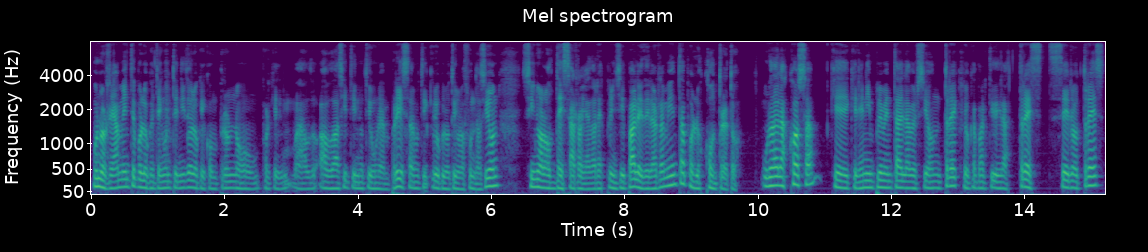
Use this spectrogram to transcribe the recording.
Bueno, realmente por lo que tengo entendido lo que compró no, porque Audacity no tiene una empresa, creo que no tiene una fundación, sino a los desarrolladores principales de la herramienta, pues los contrató. Una de las cosas que querían implementar en la versión 3, creo que a partir de las 3.03,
